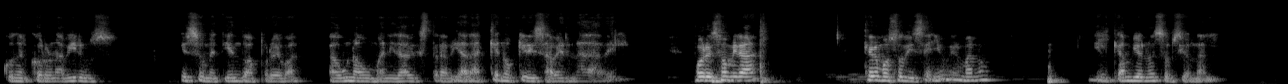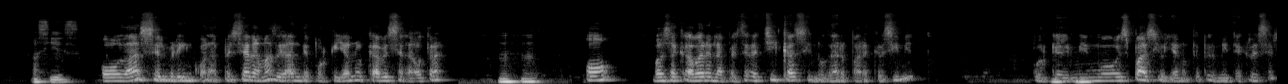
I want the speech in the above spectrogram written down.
con el coronavirus es sometiendo a prueba a una humanidad extraviada que no quiere saber nada de él. Por eso, mira, qué hermoso diseño, mi hermano. El cambio no es opcional. Así es. O das el brinco a la pecera más grande porque ya no cabes en la otra, o vas a acabar en la pecera chica sin lugar para crecimiento, porque el mismo espacio ya no te permite crecer.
